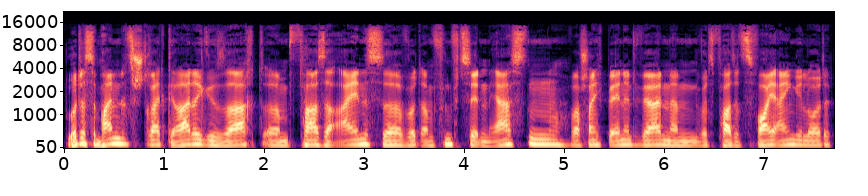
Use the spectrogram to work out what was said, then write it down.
Du hattest im Handelsstreit gerade gesagt, ähm, Phase 1 äh, wird am 15.01. wahrscheinlich beendet werden, dann wird Phase 2 eingeläutet.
